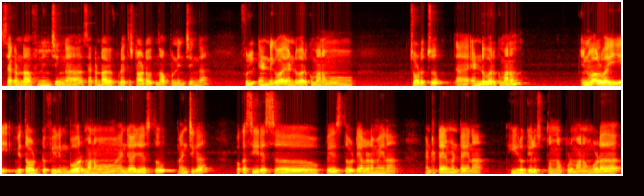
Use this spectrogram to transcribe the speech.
సెకండ్ హాఫ్ నుంచి ఇంకా సెకండ్ హాఫ్ ఎప్పుడైతే స్టార్ట్ అవుతుందో అప్పటి నుంచి ఇంకా ఫుల్ ఎండ్ ఎండ్ వరకు మనము చూడొచ్చు. ఎండ్ వరకు మనం ఇన్వాల్వ్ అయ్యి వితౌట్ ఫీలింగ్ బోర్ మనము ఎంజాయ్ చేస్తూ మంచిగా ఒక సీరియస్ పేజ్ తోటి వెళ్ళడమైనా ఎంటర్టైన్మెంట్ అయినా హీరో గెలుస్తున్నప్పుడు మనం కూడా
